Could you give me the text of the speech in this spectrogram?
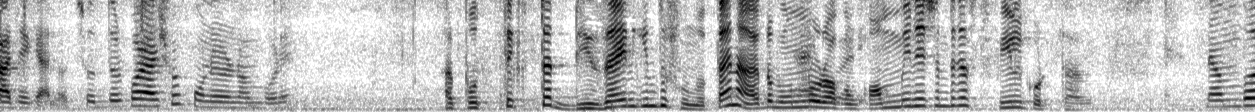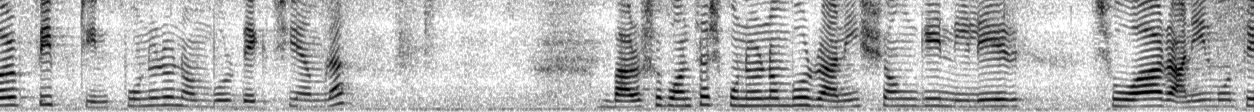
কাজে গেল। চোদ্দোর পর আসব পনেরো নম্বরে। আর প্রত্যেকটা ডিজাইন কিন্তু সুন্দর তাই না? একটা অন্য রকম কম্বিনেশনটা জাস্ট ফিল করতে হবে। নাম্বার ফিফটিন পনেরো নম্বর দেখছি আমরা। বারোশো পঞ্চাশ পনেরো নম্বর রানীর সঙ্গে নীলের ছোঁয়া রানীর মধ্যে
